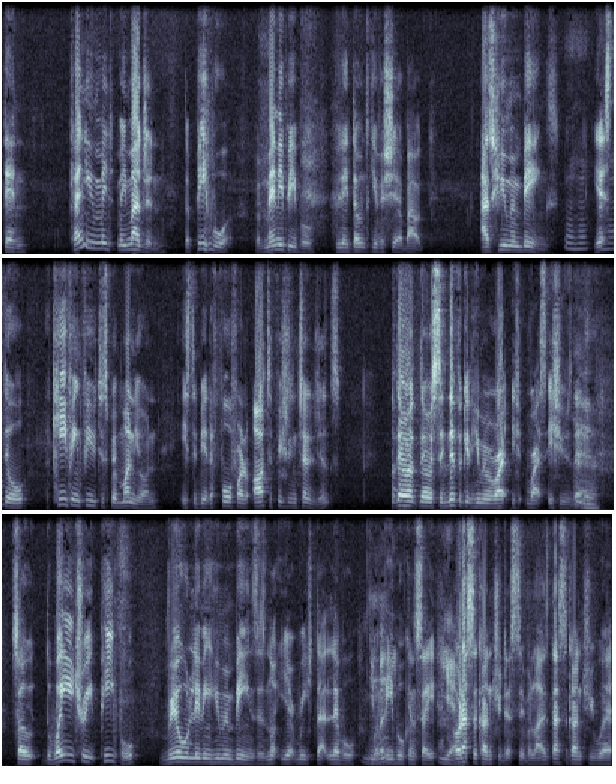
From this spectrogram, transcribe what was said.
then can you mi- imagine the people, the many people who they don't give a shit about as human beings, mm-hmm, yet mm-hmm. still a key thing for you to spend money on is to be at the forefront of artificial intelligence. There are there are significant human right, rights issues there. Yeah. So the way you treat people, real living human beings, has not yet reached that level where but- people can say, Yeah. "Oh, that's a country that's civilized. That's a country where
